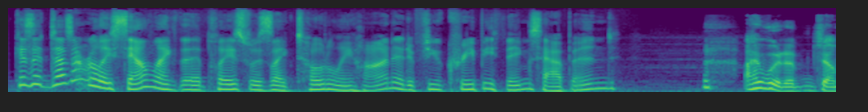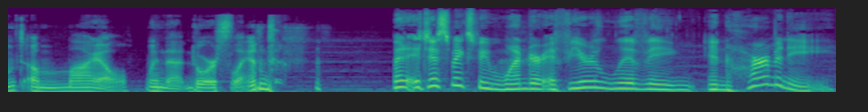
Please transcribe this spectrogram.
Because it doesn't really sound like the place was like totally haunted. A few creepy things happened. I would have jumped a mile when that door slammed. But it just makes me wonder if you're living in harmony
